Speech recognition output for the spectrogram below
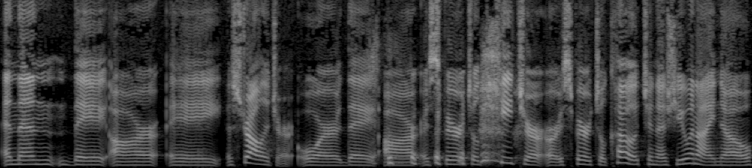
and then they are a astrologer, or they are a spiritual teacher, or a spiritual coach. And as you and I know,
